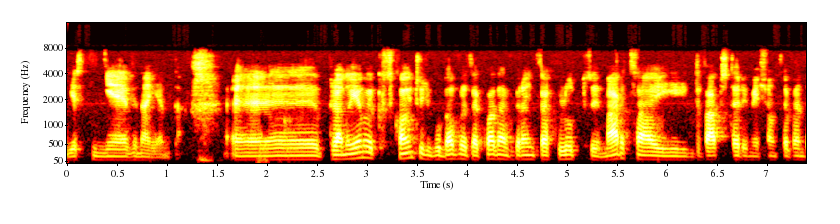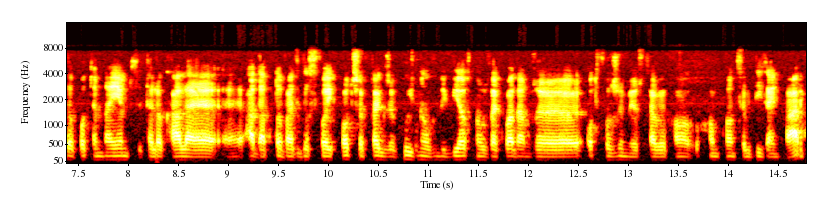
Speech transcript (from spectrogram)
jest niewynajęta. E, planujemy skończyć budowę, zakładam w granicach luty, marca i 2-4 miesiące będą potem najemcy te lokale e, adaptować do swoich potrzeb, także późno w wiosną zakładam, że otworzymy już cały Home Concept Design Park,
